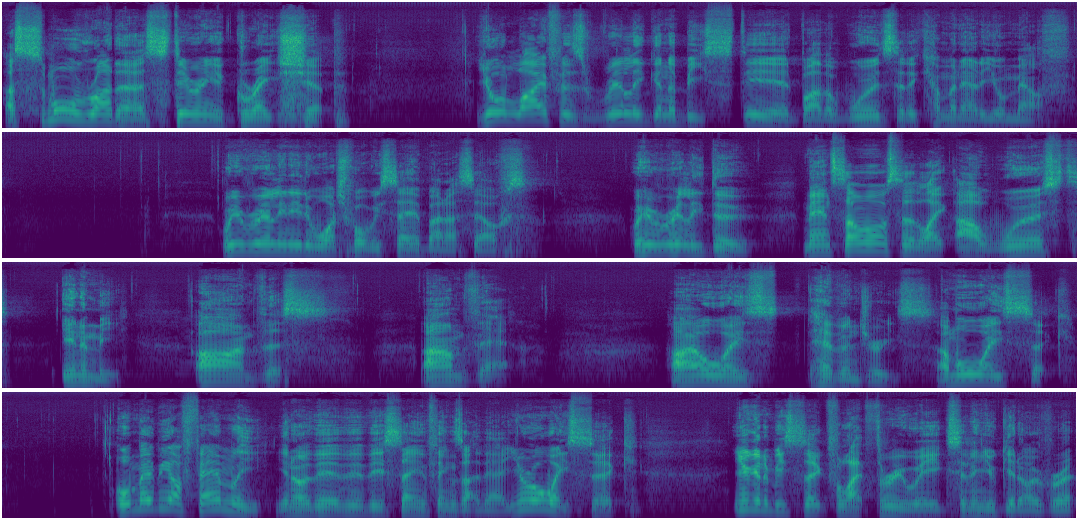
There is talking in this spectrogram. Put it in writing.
a small rudder steering a great ship. Your life is really going to be steered by the words that are coming out of your mouth. We really need to watch what we say about ourselves. We really do. Man, some of us are like our worst enemy. Oh, I'm this. Ah, I'm that. I always have injuries. I'm always sick. Or maybe our family, you know, they're, they're saying things like that. You're always sick. You're going to be sick for like three weeks and then you get over it.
